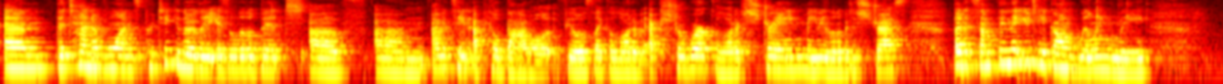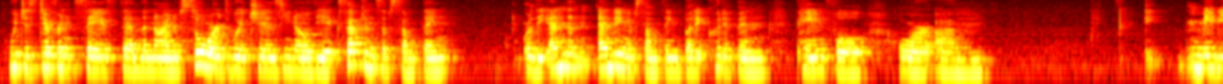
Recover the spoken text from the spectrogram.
and the ten of wands particularly is a little bit of, um, I would say an uphill battle. It feels like a lot of extra work, a lot of strain, maybe a little bit of stress, but it's something that you take on willingly, which is different, safe than the nine of swords, which is, you know, the acceptance of something or the end, ending of something, but it could have been painful or, um, maybe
